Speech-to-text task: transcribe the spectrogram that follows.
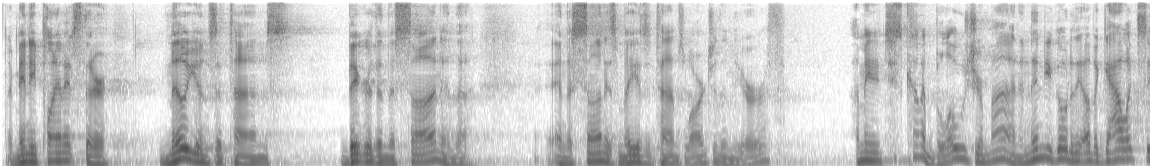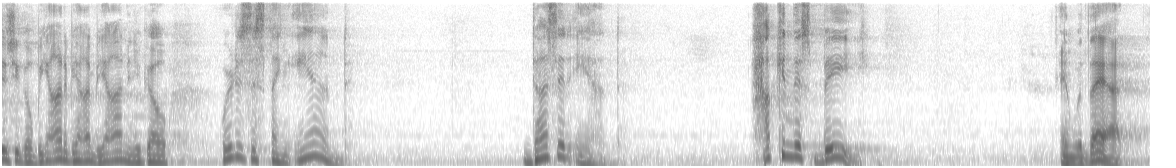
There are many planets that are millions of times bigger than the sun, and the, and the sun is millions of times larger than the earth. I mean, it just kind of blows your mind. And then you go to the other galaxies, you go beyond and beyond and beyond, and you go, where does this thing end? Does it end? How can this be? And with that,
